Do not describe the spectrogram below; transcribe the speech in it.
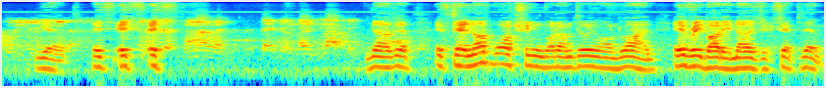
Kuri yeah. It's it's it's this moment, they don't know nothing. now that if they're not watching what I'm doing online, everybody knows except them.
